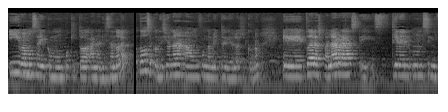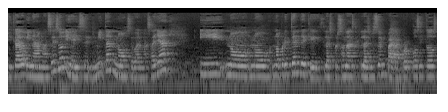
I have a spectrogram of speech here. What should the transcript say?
Y vamos a ir como un poquito analizándola. Todo se condiciona a un fundamento ideológico, ¿no? Eh, todas las palabras tienen un significado y nada más eso, y ahí se limitan, no se van más allá y no, no, no pretende que las personas las usen para propósitos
